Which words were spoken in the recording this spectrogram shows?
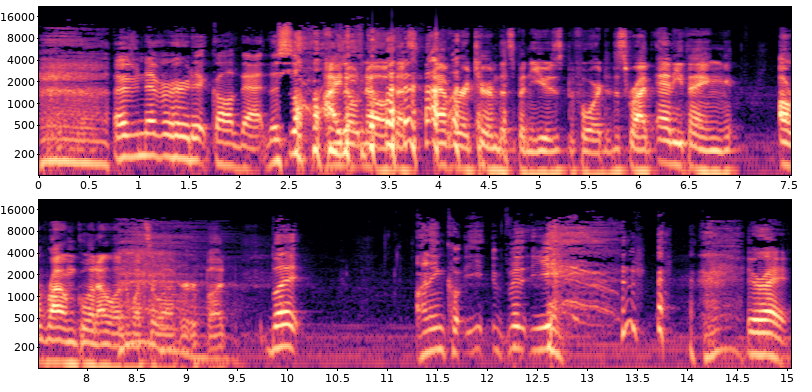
I've never heard it called that. The song. I don't know if that's ever a term that's been used before to describe anything around Glen Ellyn whatsoever, but but unincor- but yeah, you're right.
